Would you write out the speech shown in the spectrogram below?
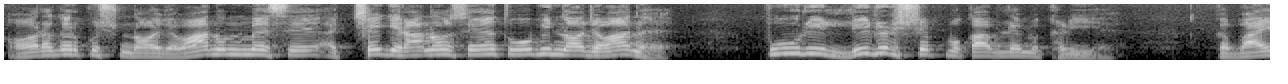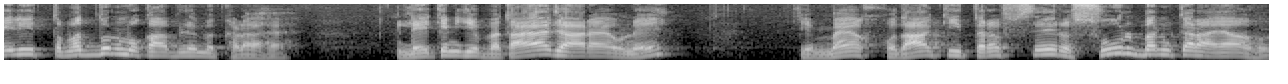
اور اگر کچھ نوجوان ان میں سے اچھے گرانوں سے ہیں تو وہ بھی نوجوان ہیں۔ پوری لیڈرشپ مقابلے میں کھڑی ہے، قبائلی تمدن مقابلے میں کھڑا ہے۔ لیکن یہ بتایا جا رہا ہے انہیں کہ میں خدا کی طرف سے رسول بن کر آیا ہوں۔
